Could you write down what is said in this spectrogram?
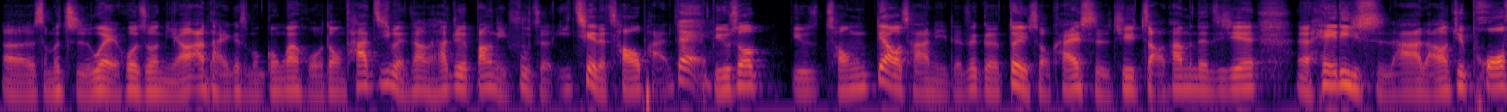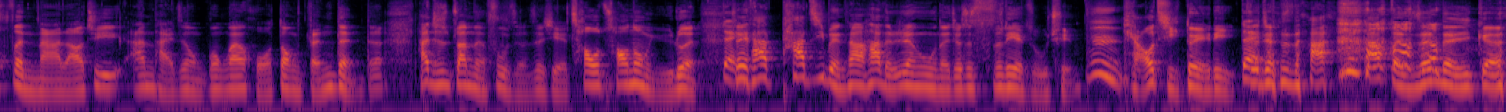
呃什么职位，或者说你要安排一个什么公关活动，他基本上他就会帮你负责一切的操盘。对，比如说。比如从调查你的这个对手开始，去找他们的这些呃黑历史啊，然后去泼粪啊，然后去安排这种公关活动等等的，他就是专门负责这些操操弄舆论。对，所以他他基本上他的任务呢就是撕裂族群，嗯，挑起对立，对，这就是他他本身的一个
